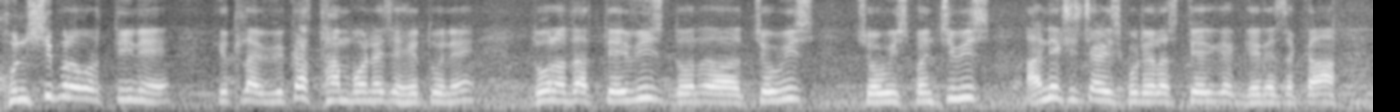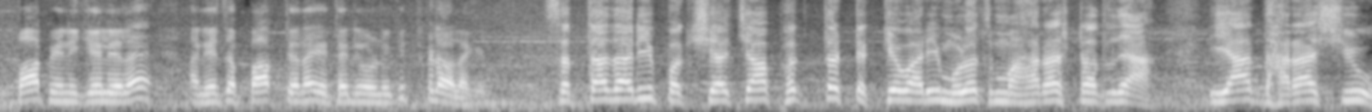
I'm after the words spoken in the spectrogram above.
खुनशी प्रवृत्तीने इथला विकास थांबवण्याच्या हेतूने दोन हजार तेवीस दोन हजार चोवीस चोवीस पंचवीस आणि एकशे चाळीस कोटीला ते घेण्याचं का पाप यांनी केलेलं आहे आणि ह्याचा पाप त्यांना येत्या निवडणुकीत फेडावं लागेल. सत्ताधारी पक्षाच्या फक्त टक्केवारीमुळंच महाराष्ट्रातल्या या धाराशिव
